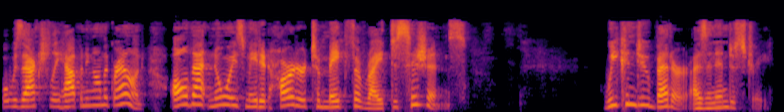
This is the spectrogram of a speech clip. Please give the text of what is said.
what was actually happening on the ground. All that noise made it harder to make the right decisions. We can do better as an industry,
